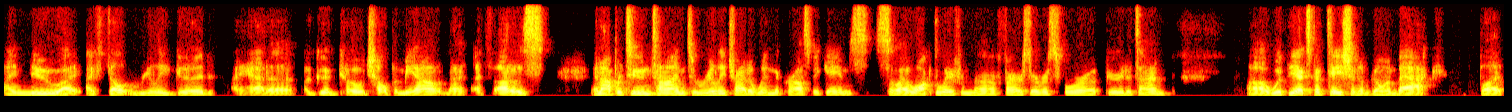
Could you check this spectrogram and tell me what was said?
I knew I, I felt really good. I had a, a good coach helping me out, and I, I thought it was an opportune time to really try to win the CrossFit Games. So I walked away from the fire service for a period of time uh, with the expectation of going back, but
